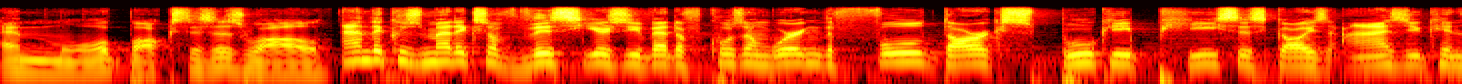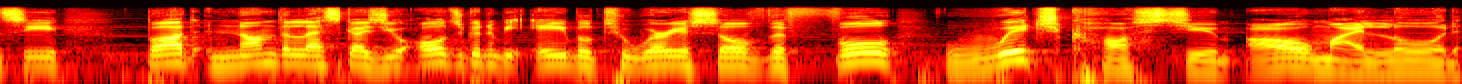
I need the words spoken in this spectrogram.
and more boxes as well. And the cosmetics of this year's event, of course, I'm wearing the full dark spooky pieces, guys, as you can see. But nonetheless, guys, you're also going to be able to wear yourself the full witch costume. Oh my lord,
